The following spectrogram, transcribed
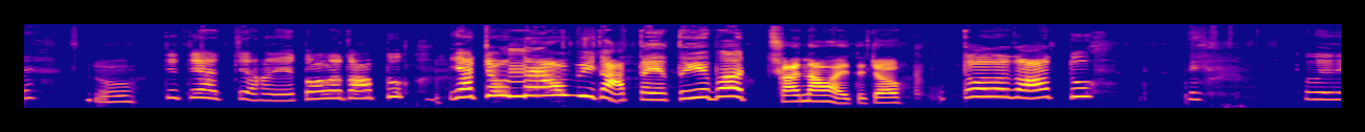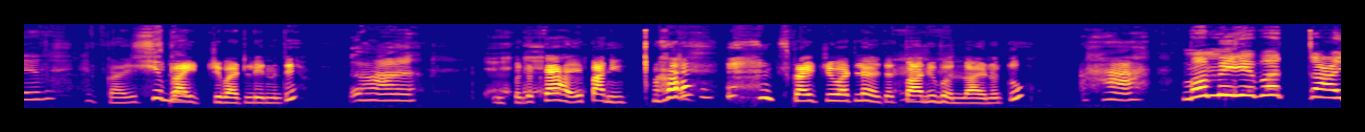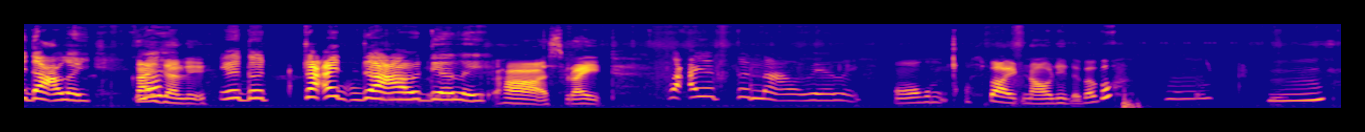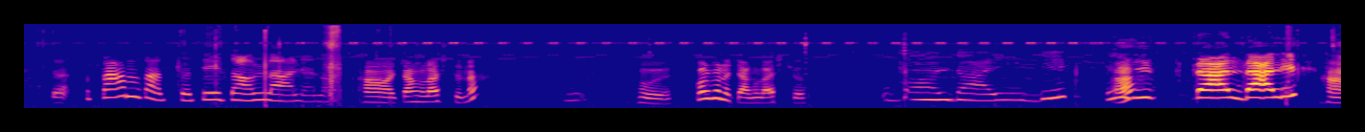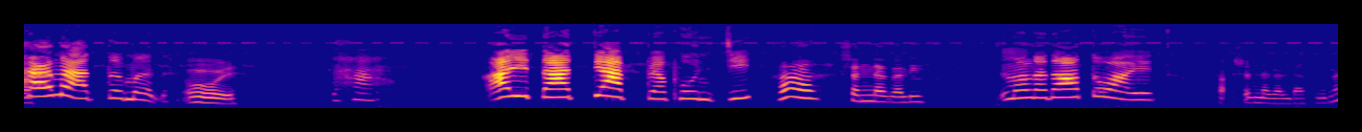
अं, तिथे आहे. तोला जातो. याचं नाव बी जाता येतं हे बघ काय नाव आहे त्याच्यावर? तोला जातो काय. स्प्राईटची बाटली आहे ना ती? पण त्यात काय आहे? पाणी. स्प्राईटची बाटली आहे त्यात पाणी भरलं आहे ना तू? हा. मम्मी हे बघ चाय डालय काय झाले हे दूध दिलंय. हा स्प्राईट चायचं नाव दिलंय. स्प्राईट नाव लिहिलं बाबू. हम्म. सांगतात ते डाळ आलेलं हा चांगलं असतं ना? होय. कोण म्हणा चांगलं असतं? डाळ डाळी आ? डाळ डाळी हा. आत मन होय. हा. आई तात्या आपल्या फोनची हा संध्याकाळी. मला दातो आहेत. हा संध्याकाळी दाखवी ना.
